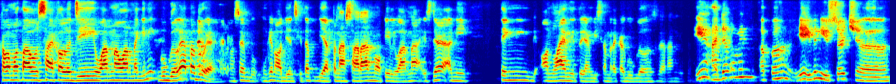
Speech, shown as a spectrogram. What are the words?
Kalau mau tahu psikologi warna-warna gini, Google-nya apa bro ya? Maksudnya bu, mungkin audiens kita biar penasaran mau pilih warna. Is there anything online gitu yang bisa mereka Google sekarang gitu? Iya, yeah, ada momen apa? Ya, yeah, even you search uh,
